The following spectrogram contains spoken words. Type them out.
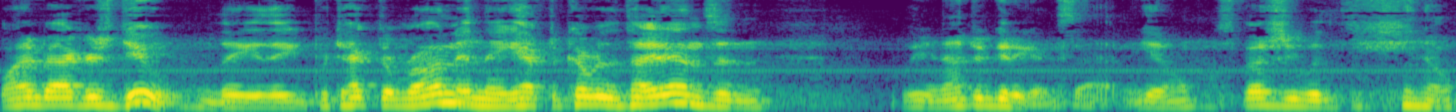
linebackers do. They they protect the run and they have to cover the tight ends, and we did not do good against that. You know, especially with you know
